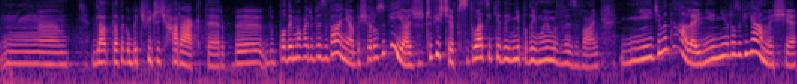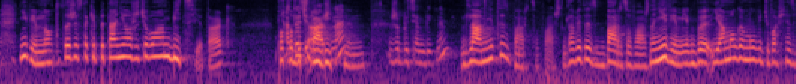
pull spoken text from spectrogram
mm, dla, dlatego, by ćwiczyć charakter, by, by podejmować wyzwania, by się rozwijać. Rzeczywiście, w sytuacji, kiedy nie podejmujemy wyzwań, nie idziemy dalej, nie, nie rozwijamy się. Nie wiem, no to też jest takie pytanie o życiową ambicję, tak? Po co być ambitnym? że być ambitnym? Dla mnie to jest bardzo ważne. Dla mnie to jest bardzo ważne. Nie wiem, jakby ja mogę mówić właśnie z,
